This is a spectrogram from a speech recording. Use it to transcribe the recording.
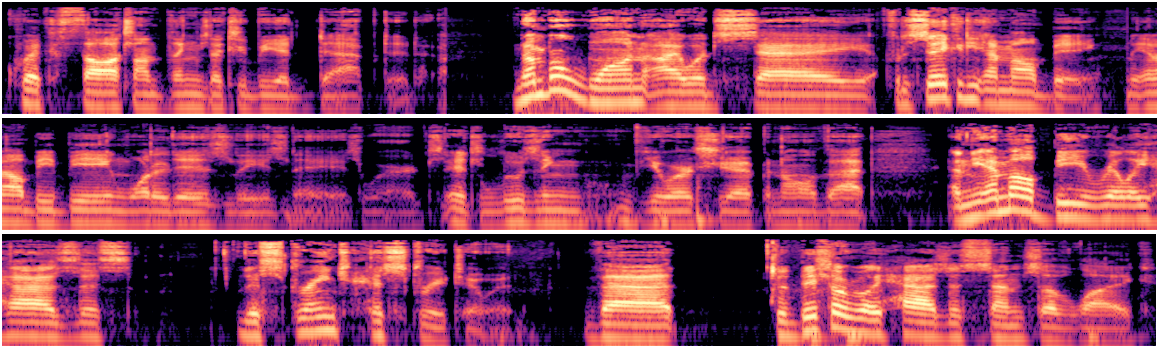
quick thoughts on things that should be adapted. Number one, I would say, for the sake of the MLB, the MLB being what it is these days, where it's, it's losing viewership and all of that, and the MLB really has this this strange history to it that the baseball really has this sense of like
